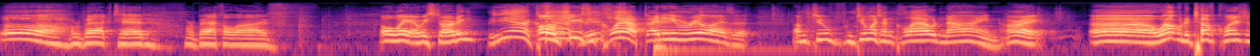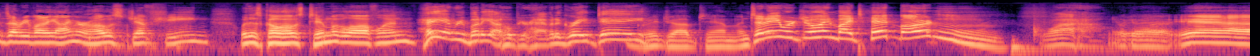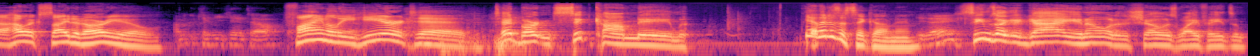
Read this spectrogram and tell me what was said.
Oh, we're back, Ted. We're back alive. Oh wait, are we starting? Yeah. Oh clap, jeez, you bitch. clapped. I didn't even realize it. I'm too I'm too much on cloud nine. All right. Uh, welcome to Tough Questions, everybody. I'm your host Jeff Sheen with his co-host Tim McLaughlin. Hey, everybody. I hope you're having a great day. Great job, Tim. And today we're joined by Ted Barton. Wow. Look at that. Yeah. How excited are you? I'm, can you can't tell? Finally here, Ted. Ted Barton sitcom name. Yeah, that is a sitcom name. You think? Seems like a guy, you know, at a show, his wife hates him.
